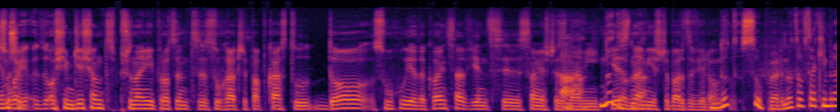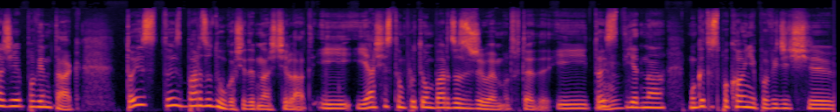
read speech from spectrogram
ja Słuchaj, muszę... 80 przynajmniej procent słuchaczy podcastu dosłuchuje do końca, więc y, są jeszcze z A, nami. No jest dobra. z nami jeszcze bardzo wiele osób. No to super. No to w takim razie powiem tak. To jest, to jest bardzo długo, 17 lat. I ja się z tą płytą bardzo zżyłem od wtedy. I to mhm. jest jedna, mogę to spokojnie powiedzieć, y,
